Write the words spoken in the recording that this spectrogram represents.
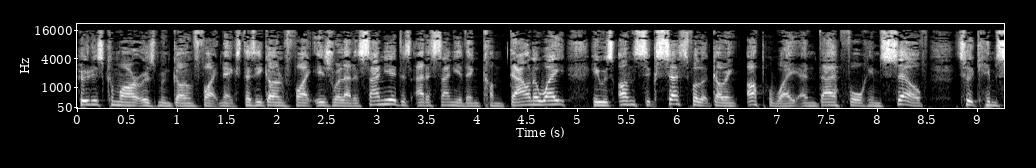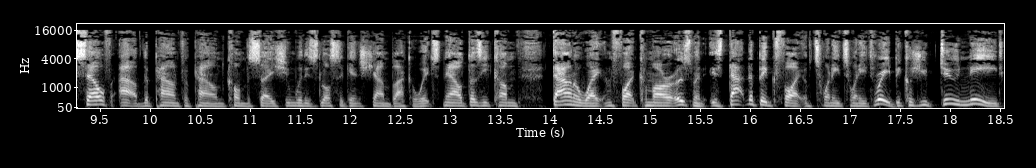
Who does Kamara Usman go and fight next? Does he go and fight Israel Adesanya? Does Adesanya then come down a weight? He was unsuccessful at going up a weight and therefore himself took himself out of the pound for pound conversation with his loss against Jan Blachowicz. Now, does he come down a weight and fight Kamara Usman? Is that the big fight of 2023? Because you do need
